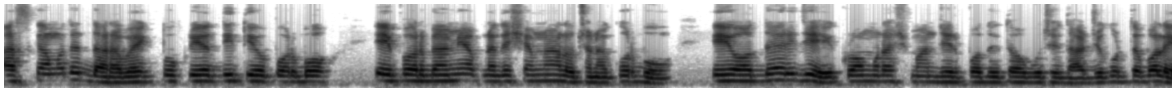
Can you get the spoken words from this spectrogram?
আজকে আমাদের ধারাবাহিক প্রক্রিয়ার দ্বিতীয় পর্ব। এই পর্বে আমি আপনাদের সামনে আলোচনা করব এই অধ্যায়ের যে ক্রমহ্রাসমান যে পদ্ধতি অবশ্যই ধার্য করতে বলে,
